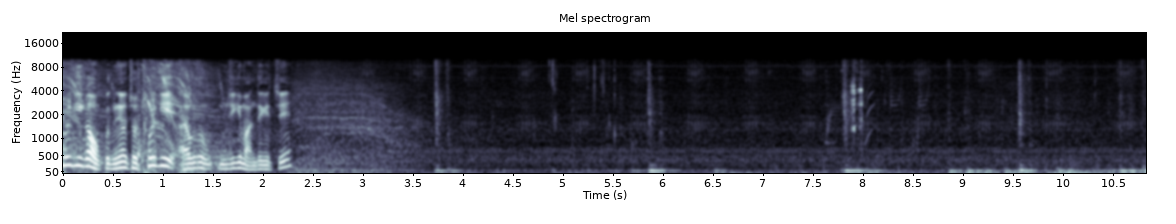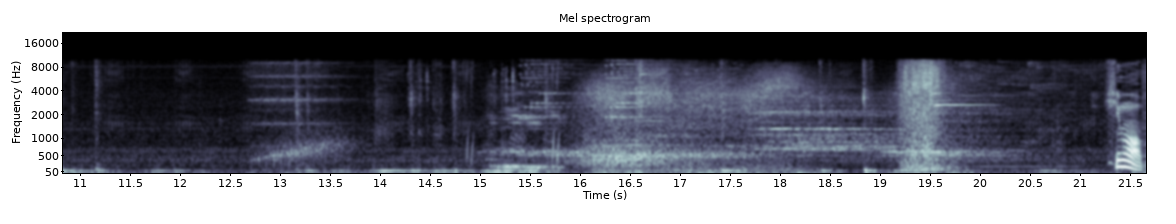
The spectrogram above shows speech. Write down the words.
촐기가 없거든요. 저 촐기 아, 여기서 움직이면 안 되겠지? 힘업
